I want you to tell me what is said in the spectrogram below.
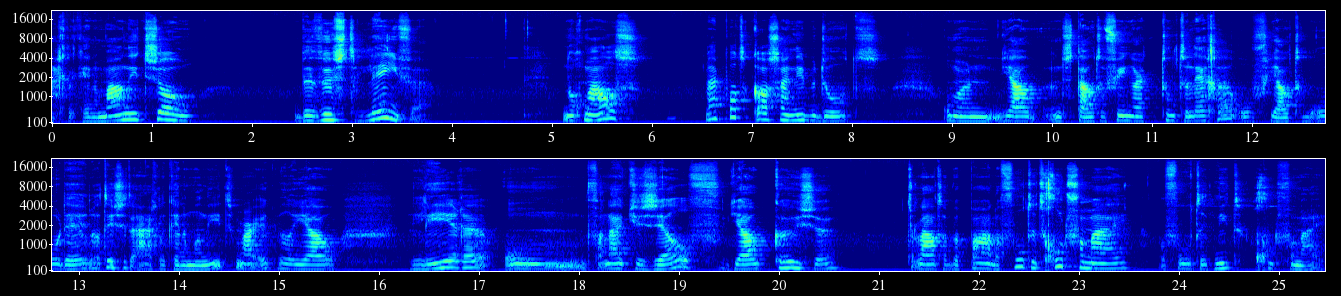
eigenlijk helemaal niet zo bewust leven. Nogmaals, mijn podcasts zijn niet bedoeld om een, jou een stoute vinger toe te leggen of jou te beoordelen. Dat is het eigenlijk helemaal niet. Maar ik wil jou leren om vanuit jezelf jouw keuze te laten bepalen. Voelt het goed voor mij of voelt het niet goed voor mij?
